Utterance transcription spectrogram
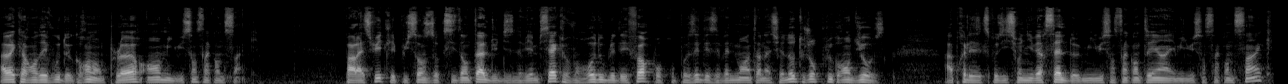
avec un rendez-vous de grande ampleur en 1855. Par la suite, les puissances occidentales du XIXe siècle vont redoubler d'efforts pour proposer des événements internationaux toujours plus grandioses. Après les expositions universelles de 1851 et 1855,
